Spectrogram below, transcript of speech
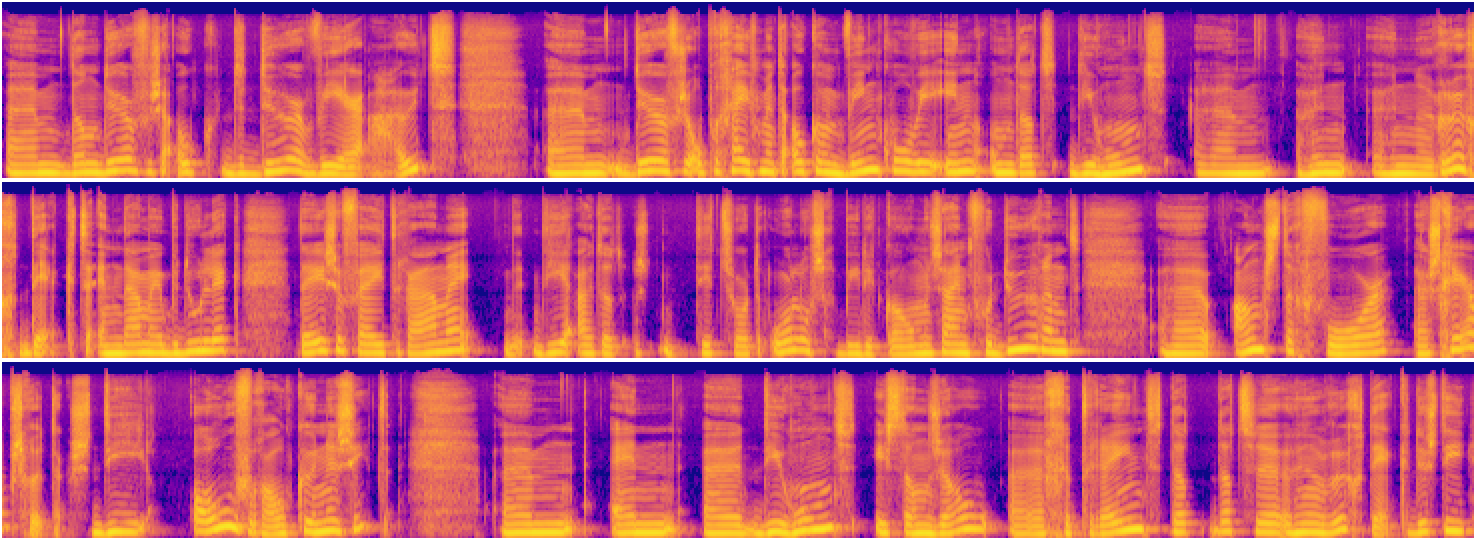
um, dan durven ze ook de deur weer uit. Um, durven ze op een gegeven moment ook een winkel weer in, omdat die hond um, hun, hun rug dekt. En daarmee bedoel ik, deze veteranen die uit dat, dit soort oorlogsgebieden komen, zijn voortdurend uh, angstig voor scherpschutters die overal kunnen zitten. Um, en uh, die hond is dan zo uh, getraind dat, dat ze hun rug dekken. Dus die,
